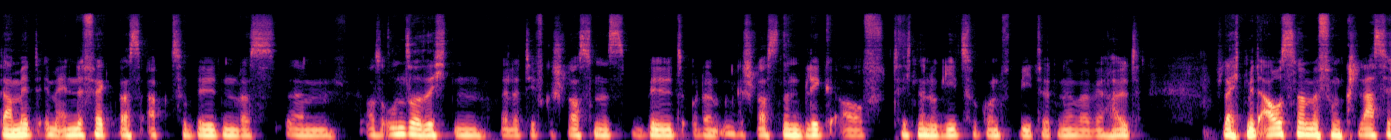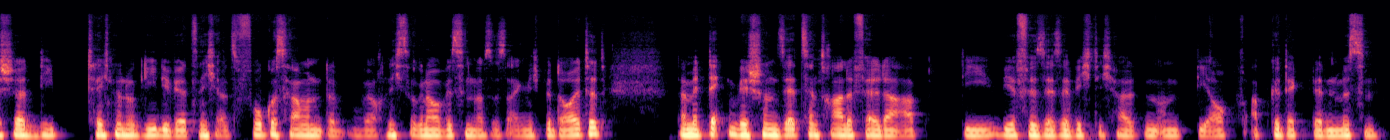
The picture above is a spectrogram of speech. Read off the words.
damit im Endeffekt was abzubilden, was ähm, aus unserer Sicht ein relativ geschlossenes Bild oder einen geschlossenen Blick auf Technologiezukunft bietet, ne? weil wir halt vielleicht mit Ausnahme von klassischer Deep-Technologie, die wir jetzt nicht als Fokus haben und wo wir auch nicht so genau wissen, was es eigentlich bedeutet. Damit decken wir schon sehr zentrale Felder ab, die wir für sehr, sehr wichtig halten und die auch abgedeckt werden müssen.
